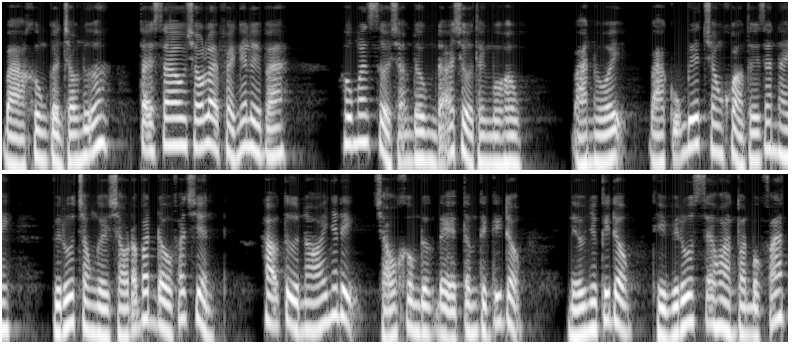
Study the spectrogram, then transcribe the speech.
Bà không cần cháu nữa, tại sao cháu lại phải nghe lời bà?" Hốc mắt Sở Trạm Đông đã trở thành màu hồng. "Bà nội, bà cũng biết trong khoảng thời gian này, virus trong người cháu đã bắt đầu phát triển. Hạo tử nói nhất định cháu không được để tâm tình kích động, nếu như kích động thì virus sẽ hoàn toàn bộc phát.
